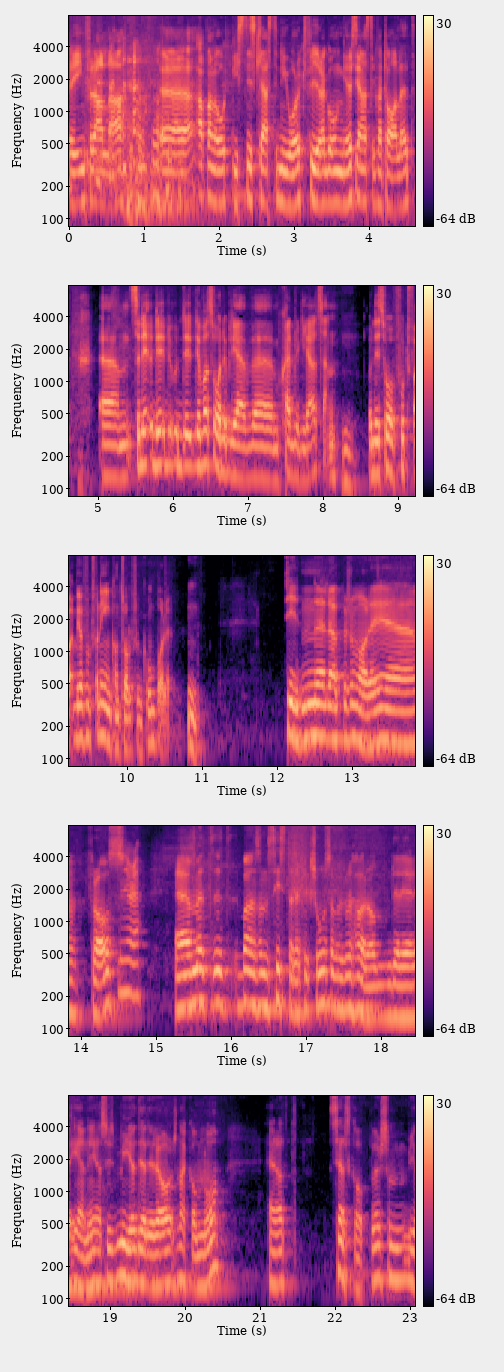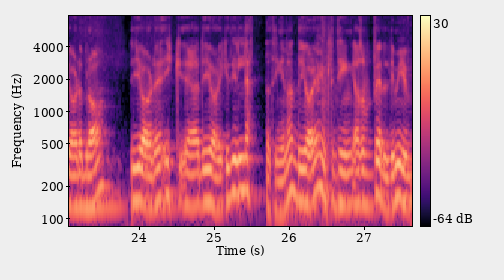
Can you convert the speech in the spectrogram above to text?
eh, inför alla. Eh, att man har åkt business class till New York fyra gånger senaste kvartalet. Eh, så det, det, det, det var så det blev självreglerat sen. Och det är så fortfar- vi har fortfarande ingen kontrollfunktion på det. Tiden løper som vanlig eh, fra oss. Den gjør det. Eh, Men et, et, bare en sån sista reflektion som vi vill höra om det er enige. Jeg synes alltså, Mye av det dere har snakka om nå, er at selskaper som gjør det bra, de gjør, det ikke, eh, de gjør ikke de lette tingene. De gjør egentlig ting, altså veldig mye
